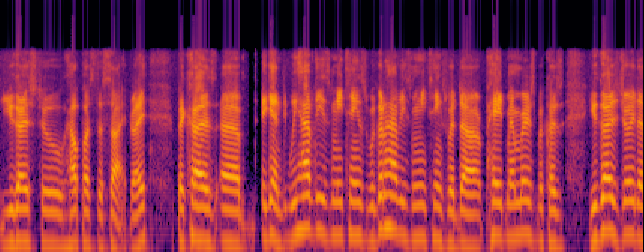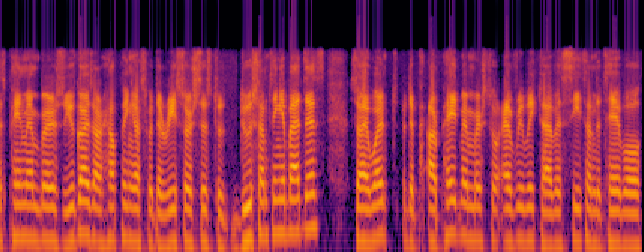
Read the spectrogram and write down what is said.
you guys to help us decide, right? Because uh, again, we have these meetings. We're gonna have these meetings with our paid members because you guys joined as paid members. You guys are helping us with the resources to do something about this. So I want the, our paid members to every week to have a seat on the table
